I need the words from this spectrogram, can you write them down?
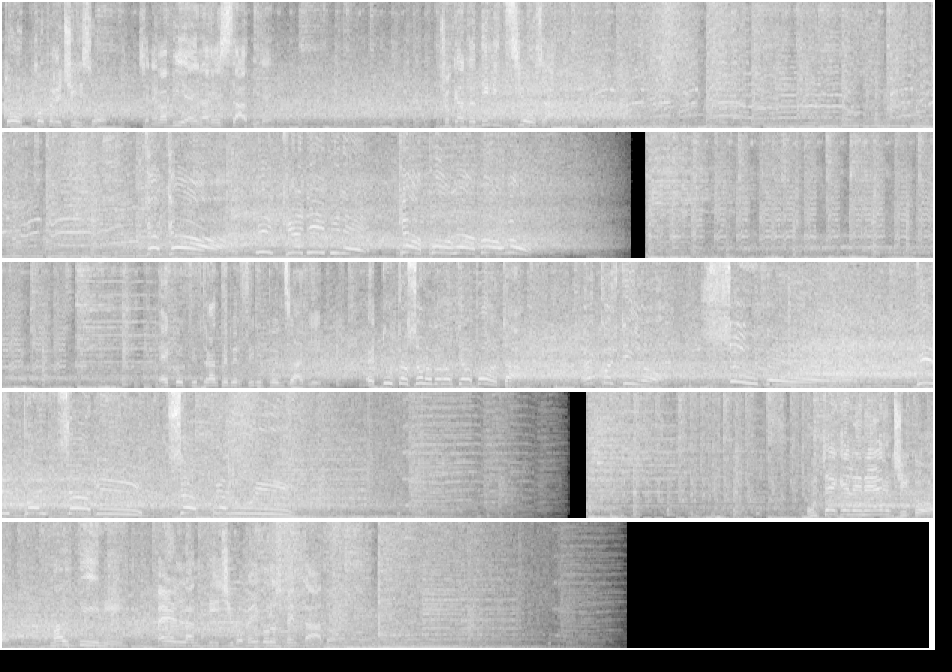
tocco preciso, se ne va via, inarrestabile. Giocata deliziosa. Cacà! Incredibile! Capolavoro! Ecco il filtrante per Filippo Inzaghi. È tutto solo davanti alla porta. Ecco il tiro. Super! Filippo Inzaghi! Sempre lui! Un tackle energico. Maldini. Bell'anticipo, pericolo sventato.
